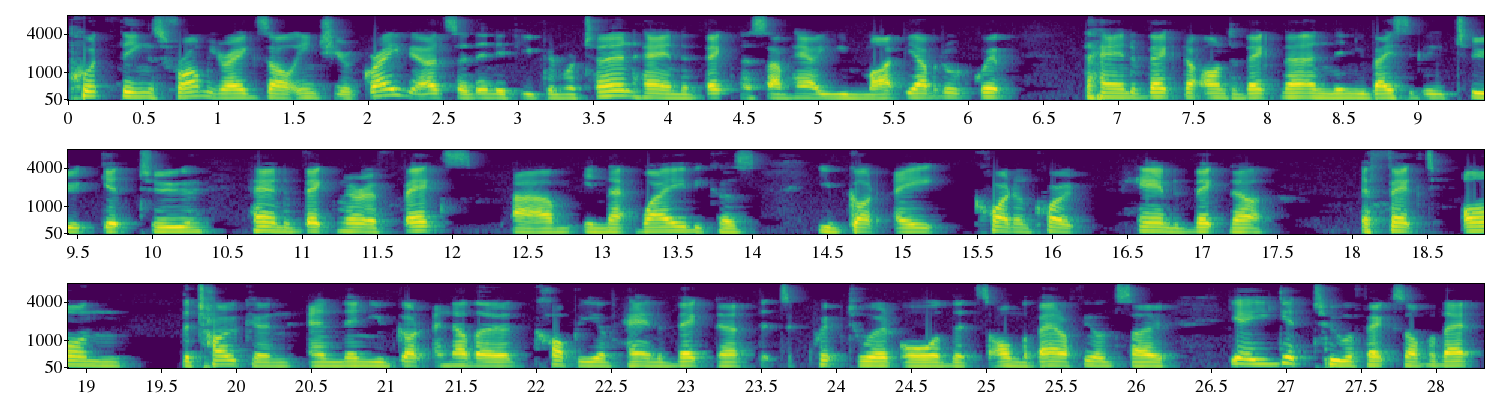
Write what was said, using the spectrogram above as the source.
put things from your exile into your graveyard, so then if you can return Hand of Vecna somehow, you might be able to equip the Hand of Vecna onto Vecna, and then you basically to get two Hand of Vecna effects um, in that way because you've got a quote unquote Hand of Vecna effect on the token, and then you've got another copy of Hand of Vecna that's equipped to it or that's on the battlefield. So, yeah, you get two effects off of that.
